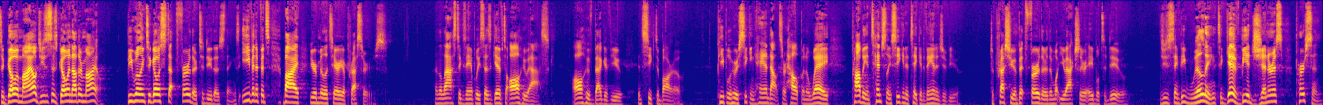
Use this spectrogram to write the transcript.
to go a mile, Jesus says, go another mile. Be willing to go a step further to do those things, even if it's by your military oppressors. And the last example, he says, Give to all who ask, all who beg of you and seek to borrow. People who are seeking handouts or help in a way, probably intentionally seeking to take advantage of you, to press you a bit further than what you actually are able to do. Jesus is saying, Be willing to give, be a generous person.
